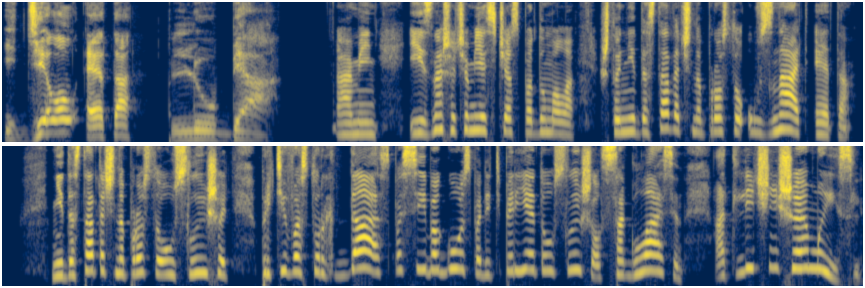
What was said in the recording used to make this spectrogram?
И делал это любя. Аминь. И знаешь, о чем я сейчас подумала? Что недостаточно просто узнать это. Недостаточно просто услышать, прийти в восторг. Да, спасибо, Господи, теперь я это услышал. Согласен. Отличнейшая мысль.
